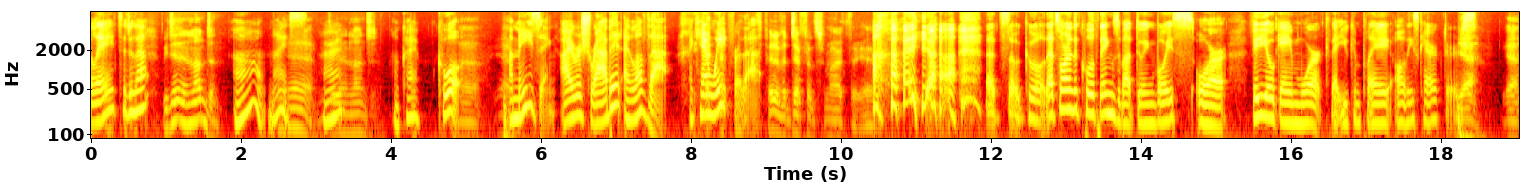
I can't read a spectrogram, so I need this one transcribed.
LA to do that? We did it in London. Oh, nice. Yeah, we All did right. it in London. Okay. Cool. Uh, yeah. Amazing. Irish Rabbit. I love that. I can't wait for that. It's a bit of a difference from Arthur. Yeah. yeah, that's so cool. That's one of the cool things about doing voice or video game work that you can play all these characters. yeah. Yeah.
